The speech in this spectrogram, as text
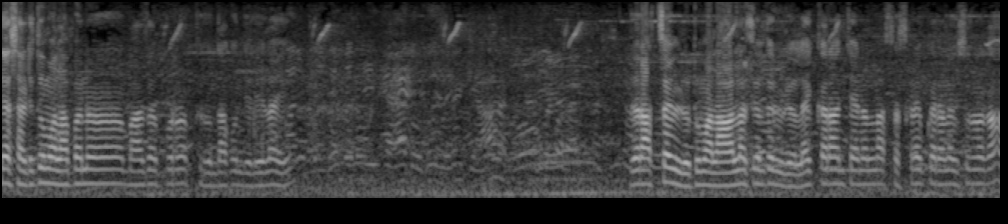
त्यासाठी तुम्हाला आपण बाजारपूर बाजार पूर्ण फिरून दाखवून दिलेला आहे. जर आजचा व्हिडिओ तुम्हाला आवडला असेल तर व्हिडिओ लाईक करा आणि चॅनलला सबस्क्राईब करायला विसरू नका.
